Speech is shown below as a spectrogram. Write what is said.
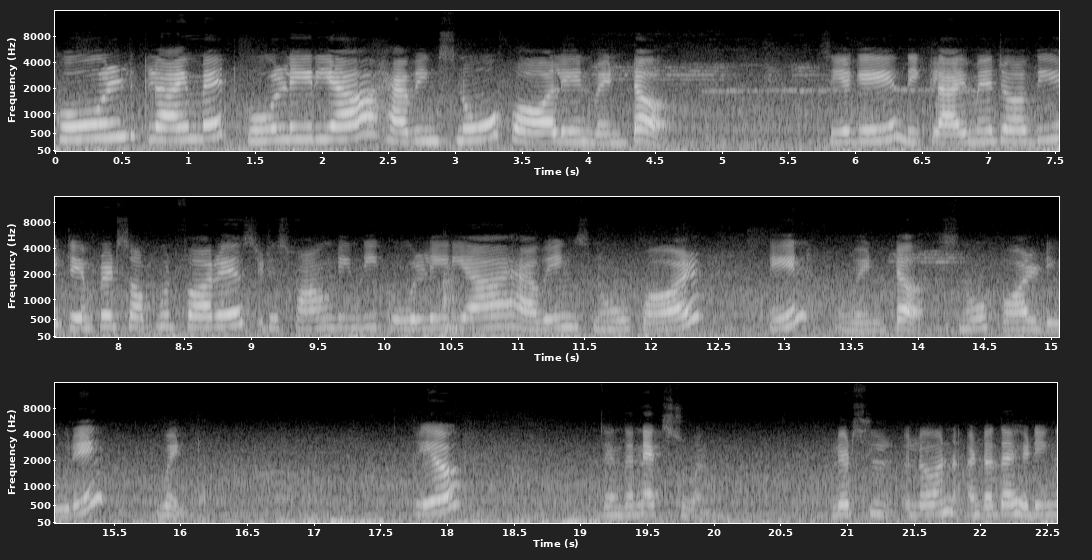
cold climate, cold area having snowfall in winter. see again the climate of the temperate softwood forest it is found in the cold area having snowfall in winter snowfall during winter clear then the next one let's learn under the heading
